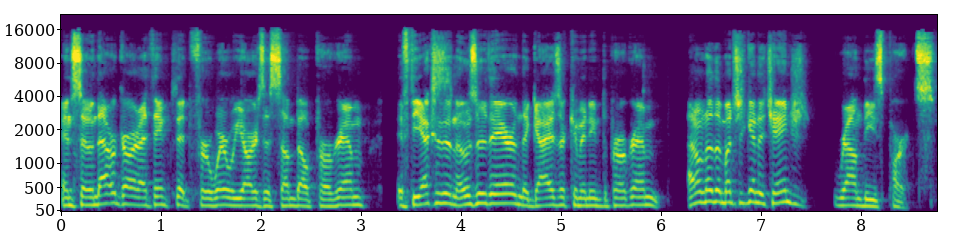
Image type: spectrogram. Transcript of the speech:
And so, in that regard, I think that for where we are as a Sunbelt program, if the X's and O's are there and the guys are committing to the program, I don't know that much is going to change around these parts.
